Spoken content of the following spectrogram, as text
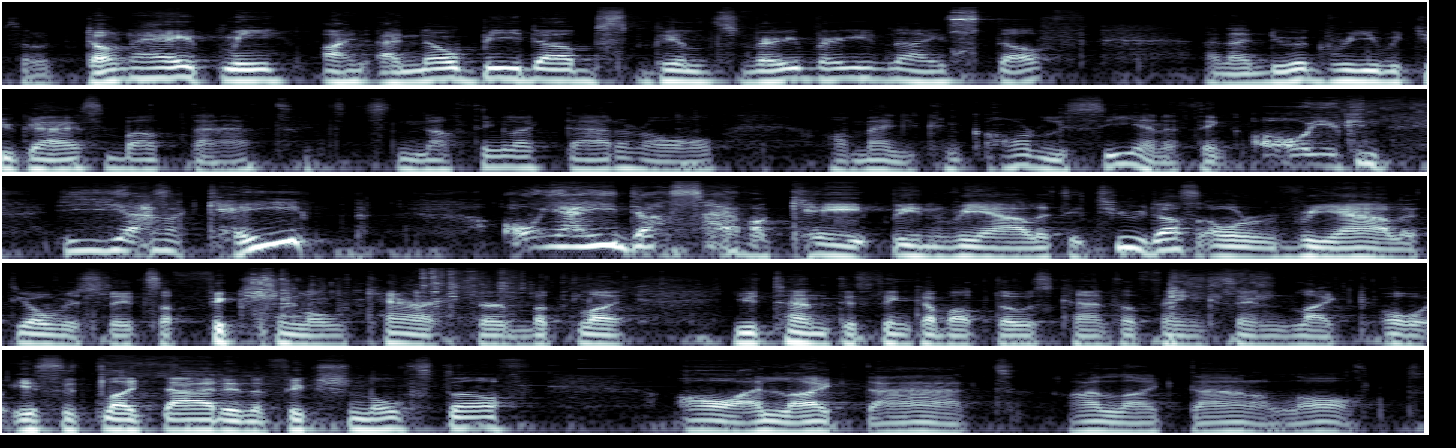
so don't hate me. I, I know B-Dubs builds very very nice stuff, and I do agree with you guys about that. It's nothing like that at all. Oh man, you can hardly see anything. Oh, you can... He has a cape! Oh yeah, he does have a cape in reality too. Does or reality? Obviously, it's a fictional character, but like you tend to think about those kinds of things in like, oh, is it like that in the fictional stuff? Oh, I like that. I like that a lot.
